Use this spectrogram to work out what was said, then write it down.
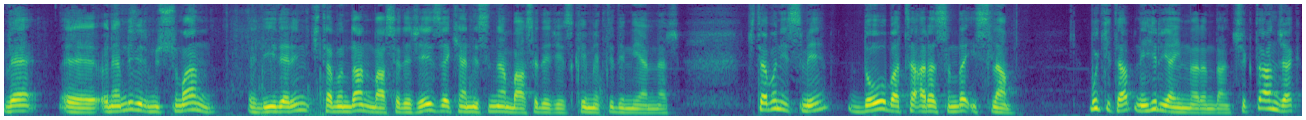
ve e, önemli bir Müslüman liderin kitabından bahsedeceğiz ve kendisinden bahsedeceğiz kıymetli dinleyenler. Kitabın ismi Doğu Batı arasında İslam. Bu kitap Nehir yayınlarından çıktı ancak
